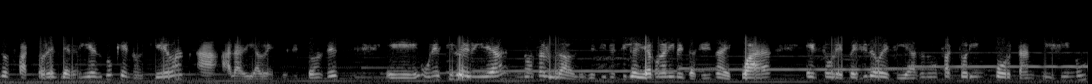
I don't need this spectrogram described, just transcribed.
los factores de riesgo que nos llevan a la diabetes. Entonces, eh, un estilo de vida no saludable, es decir, un estilo de vida con alimentación inadecuada, el sobrepeso y la obesidad son un factor importantísimo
